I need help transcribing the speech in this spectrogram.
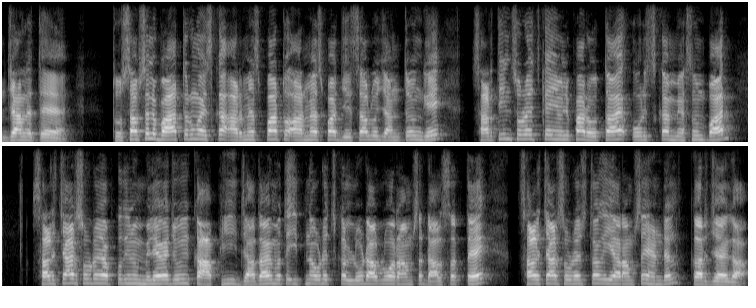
जान लेते हैं। तो सबसे पहले बात करूँगा इसका आर्मेस पार तो आर्मेस पार जैसा आप लोग जानते होंगे, साढ़े तीन सोरेज का एम्पलीफायर होता है, और इसका मैक्सिमम पार साढ़े चार सोरेज आपको दिनों मिलेगा, जो कि काफ़ी ज़्यादा है। मतलब इतना ओरेज का लोड आप लोग आराम से डाल सकते हैं। साढ़े चार सौ तक ये आराम से हैंडल कर जाएगा।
